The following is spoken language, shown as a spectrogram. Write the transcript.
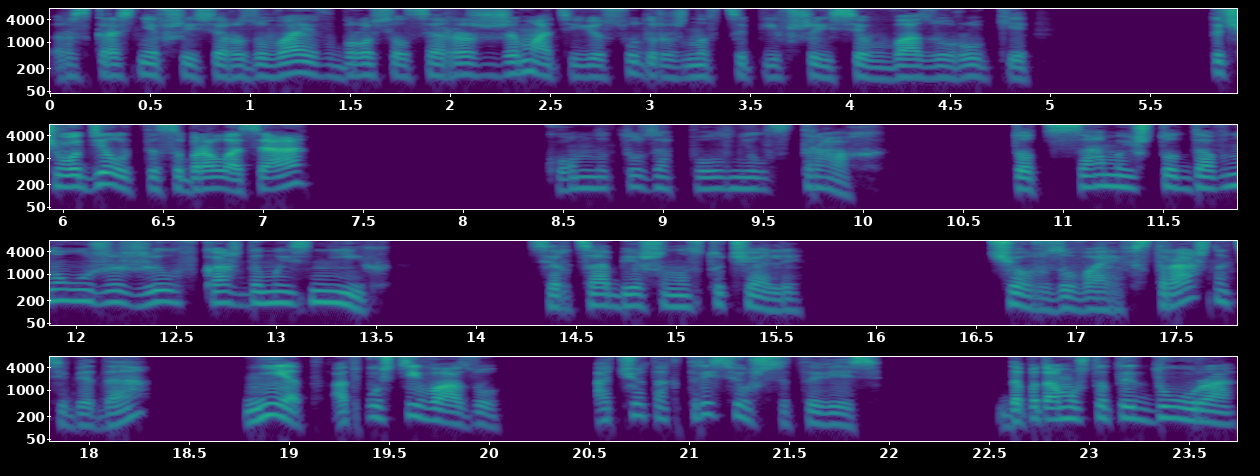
Раскрасневшийся Разуваев бросился разжимать ее судорожно вцепившиеся в вазу руки. «Ты чего делать-то собралась, а?» Комнату заполнил страх. Тот самый, что давно уже жил в каждом из них. Сердца бешено стучали. «Чё, Разуваев, страшно тебе, да?» «Нет, отпусти вазу!» «А чё так трясешься-то весь?» «Да потому что ты дура!»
